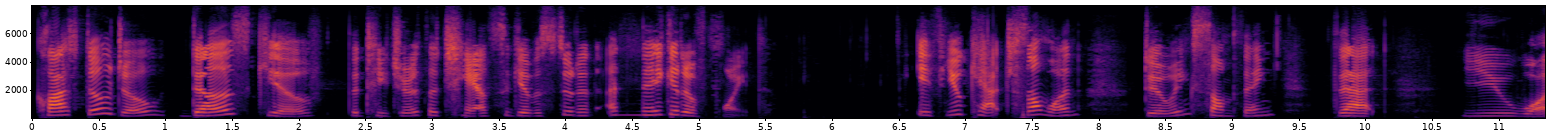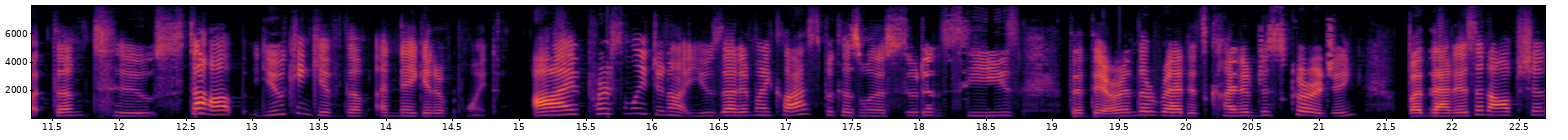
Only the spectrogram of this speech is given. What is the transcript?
Class Dojo does give the teacher the chance to give a student a negative point. If you catch someone doing something that you want them to stop, you can give them a negative point. I personally do not use that in my class because when a student sees that they're in the red, it's kind of discouraging, but that is an option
